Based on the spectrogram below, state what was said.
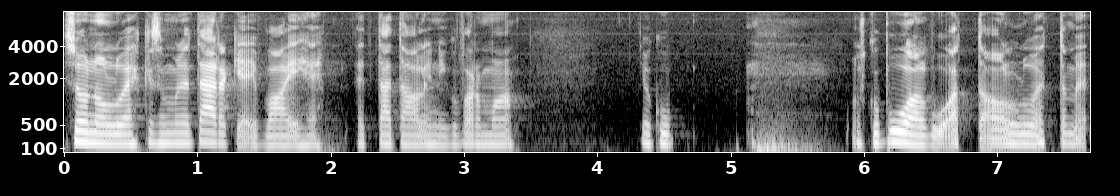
se on ollut ehkä semmoinen tärkein vaihe, että tätä oli niinku varmaan joku, olisiko puoli vuotta ollut, että me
